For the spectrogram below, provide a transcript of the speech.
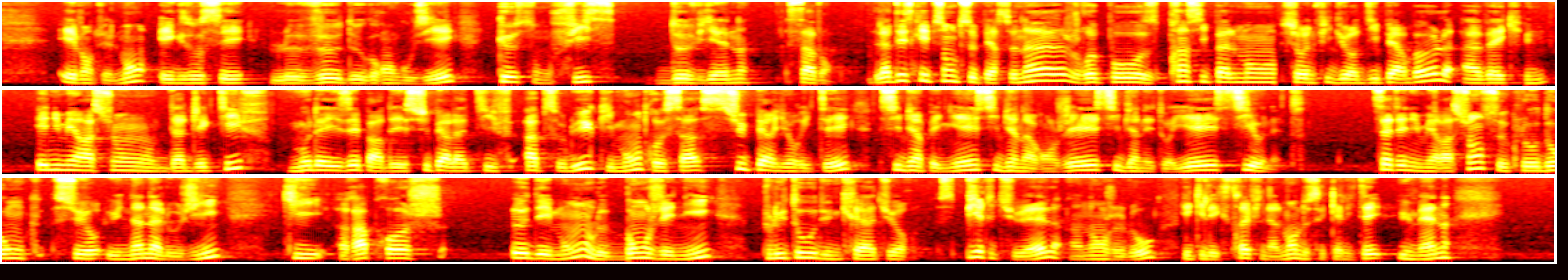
éventuellement exaucer le vœu de Grand Gousier que son fils devienne savant. La description de ce personnage repose principalement sur une figure d'hyperbole avec une énumération d'adjectifs modélisés par des superlatifs absolus qui montrent sa supériorité, si bien peigné, si bien arrangé, si bien nettoyé, si honnête. Cette énumération se clôt donc sur une analogie qui rapproche Eudémon, le bon génie, plutôt d'une créature spirituelle, un angelot, et qu'il extrait finalement de ses qualités humaines.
